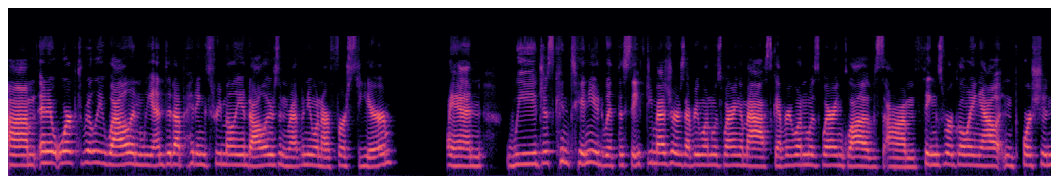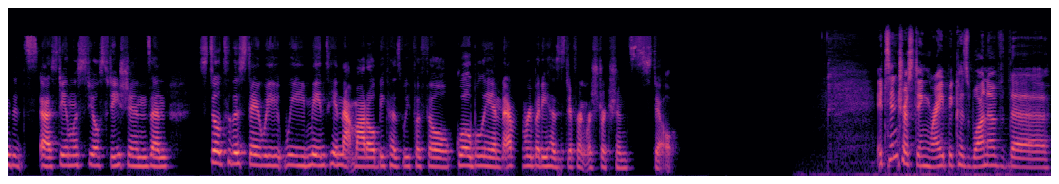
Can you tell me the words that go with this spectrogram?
Um, and it worked really well. And we ended up hitting $3 million in revenue in our first year. And we just continued with the safety measures. Everyone was wearing a mask, everyone was wearing gloves. Um, things were going out in portioned uh, stainless steel stations. And still to this day, we, we maintain that model because we fulfill globally and everybody has different restrictions still. It's interesting, right? Because one of the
